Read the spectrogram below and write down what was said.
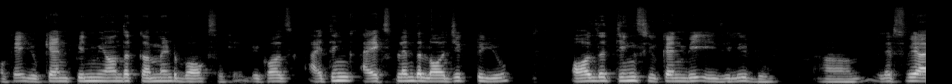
okay? You can pin me on the comment box okay? Because i think i explained the logic to you. All the things you can be easily do. Um, let's say i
